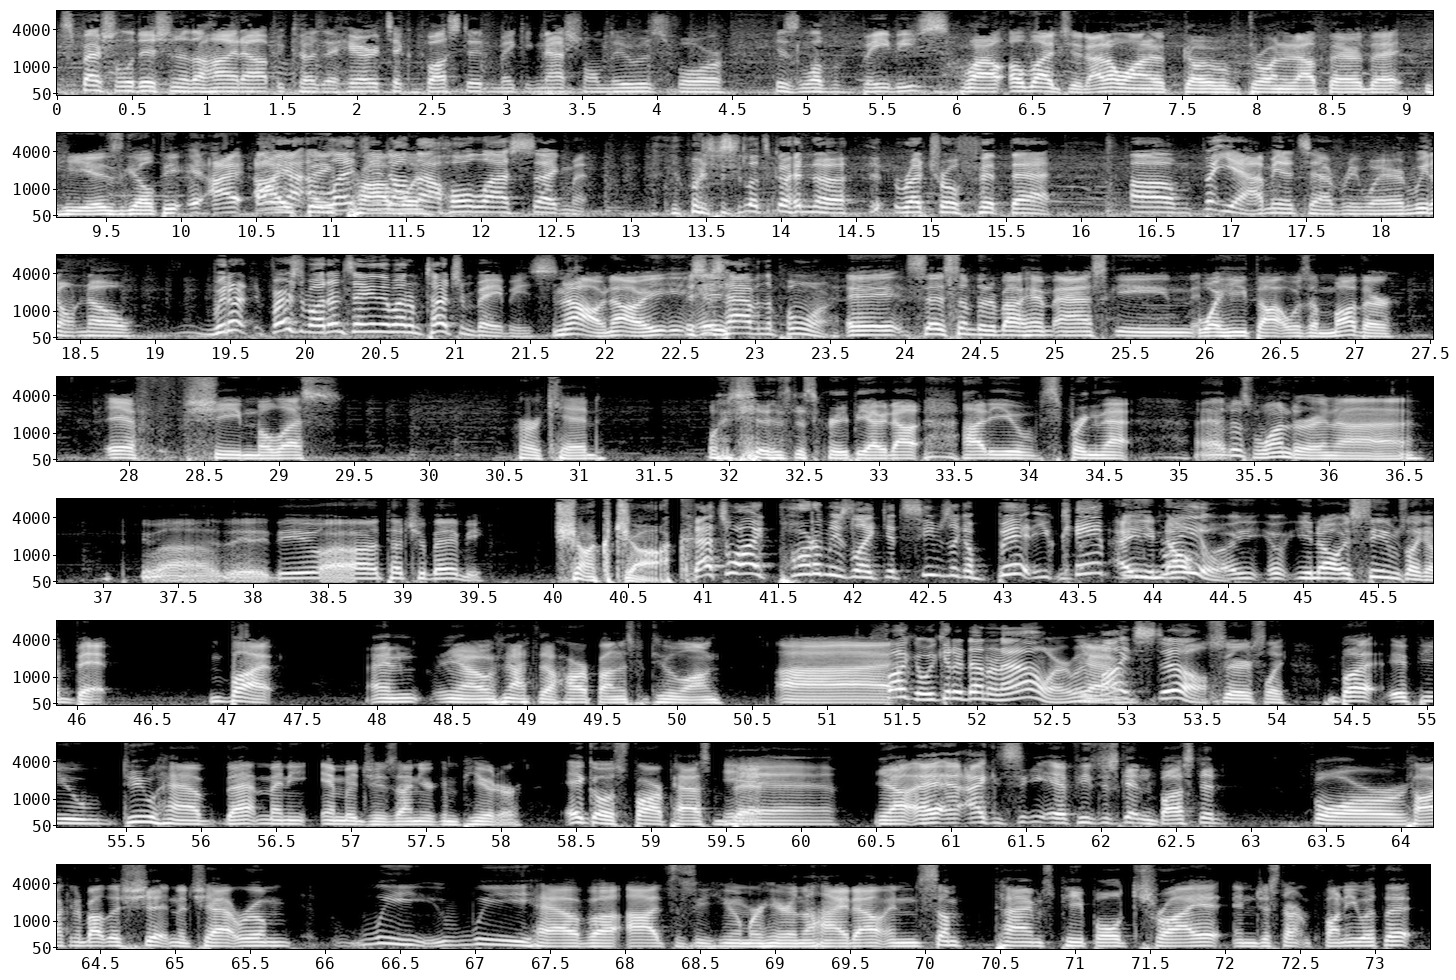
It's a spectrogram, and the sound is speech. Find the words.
Special edition of the Hideout because a heretic busted, making national news for his love of babies. Well, alleged. I don't want to go throwing it out there that he is guilty. I, Oh I yeah, think alleged probably. on that whole last segment. Just- let's go ahead and uh, retrofit that. Um, but yeah, I mean it's everywhere, and we don't know. We don't. First of all, it doesn't say anything about him touching babies. no, no. It, It's just it- having the porn. It says something about him asking what he thought was a mother if she molests her kid, which is just creepy. I mean, how, how do you spring that? I'm just wondering, uh, do you, uh, do do you uh, touch your baby? Shock jock. That's why part of me is like, it seems like a bit. You can't be Uh, you real. know, uh, you you know, it seems like a bit, but and you know, not to harp on this for too long. Uh, Fuck it, we could have done an hour. We Yeah. might still. Seriously. But if you do have that many images on your computer, it goes far past bit. Yeah. Yeah, I, I can see if he's just getting busted for talking about this shit in the chat room. We we have uh, odd sense of humor here in the hideout, and sometimes people try it and just aren't funny with it,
